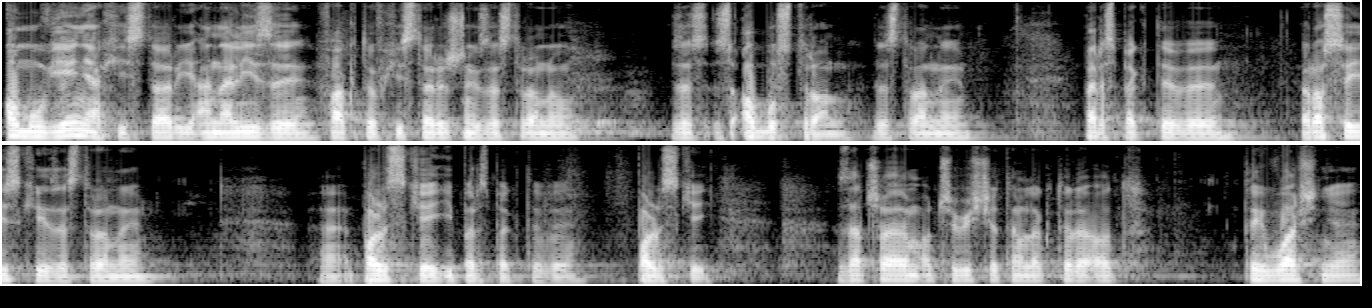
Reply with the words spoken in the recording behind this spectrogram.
omówienia historii, analizy faktów historycznych ze strony, ze, z obu stron, ze strony perspektywy rosyjskiej, ze strony e, polskiej i perspektywy polskiej. Zacząłem oczywiście tę lekturę od tych właśnie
